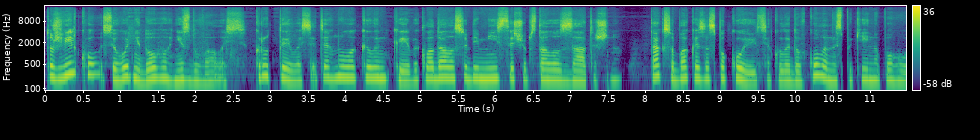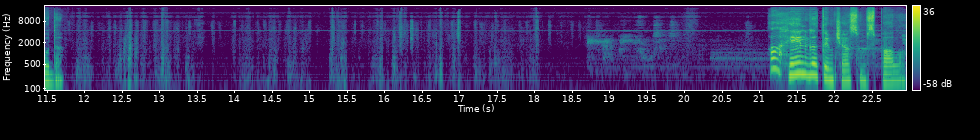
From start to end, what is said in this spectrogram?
Тож Вілько сьогодні довго гніздувалась, крутилася, тягнула килимки, викладала собі місце, щоб стало затишно. Так собаки заспокоюються, коли довкола неспокійна погода. А Гельга тим часом спала.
